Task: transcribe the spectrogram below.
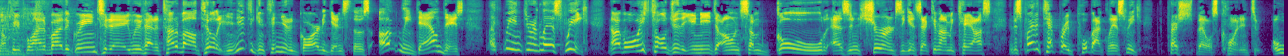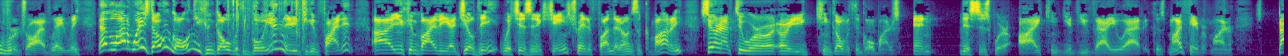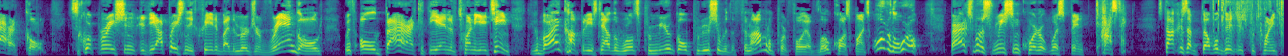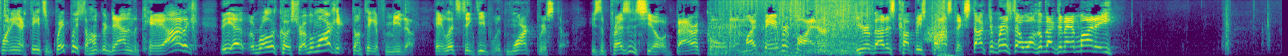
Don't be blinded by the green today. We've had a ton of volatility. You need to continue to guard against those ugly down days like we endured last week. Now, I've always told you that you need to own some gold as insurance against economic chaos. And despite a temporary pullback last week, the precious metals gone into overdrive lately. Now, a lot of ways to own gold. You can go with the bullion if you can find it. Uh, you can buy the uh, GLD, which is an exchange traded fund that owns the commodity. So you don't have to, or, or you can go with the gold miners. And this is where I can give you value added because my favorite miner is Barrick Gold. It's the corporation, the operation that created by the merger of Randgold with Old Barrick at the end of 2018. The combined company is now the world's premier gold producer with a phenomenal portfolio of low cost mines all over the world. Barrick's most recent quarter was fantastic. Stock is up double digits for 2020, and I think it's a great place to hunker down in the chaotic the uh, roller coaster of a market. Don't take it from me, though. Hey, let's dig deeper with Mark Bristow. He's the president CEO of Barrick Gold, and my favorite miner. Hear about his company's prospects. Dr. Bristow, welcome back to Mad Money.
